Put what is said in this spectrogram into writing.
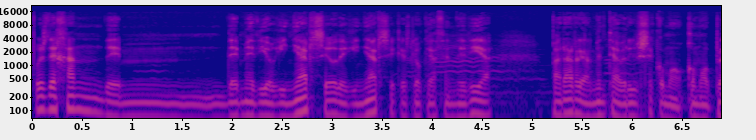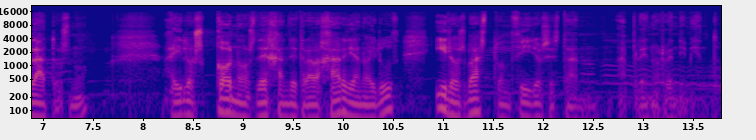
Pues dejan de, de medio guiñarse o de guiñarse, que es lo que hacen de día, para realmente abrirse como, como platos, ¿no? Ahí los conos dejan de trabajar, ya no hay luz, y los bastoncillos están a pleno rendimiento.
